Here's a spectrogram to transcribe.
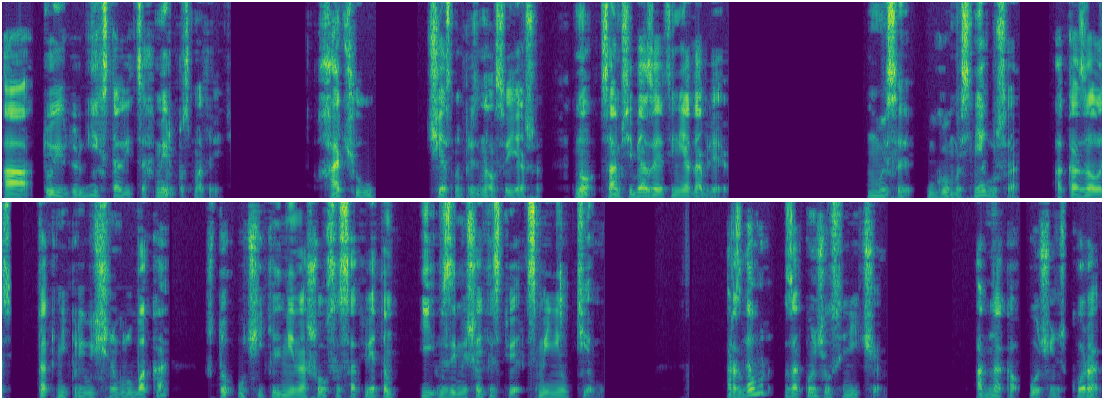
а то и в других столицах мир посмотреть?» «Хочу», — честно признался Яша, «но сам себя за это не одобряю». Мысль Гома Снегуса оказалась так непривычно глубока, что учитель не нашелся с ответом и в замешательстве сменил тему. Разговор закончился ничем. Однако очень скоро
